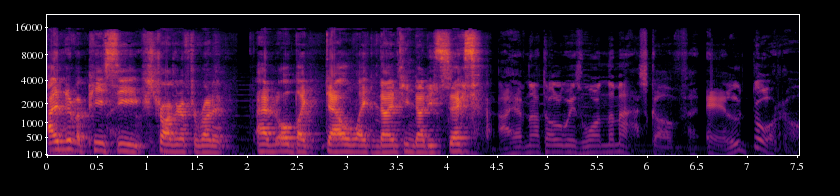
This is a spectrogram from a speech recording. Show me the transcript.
I didn't have a PC strong enough to run it. I had an old like Dell like 1996. I have not always worn the mask of El Toro.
